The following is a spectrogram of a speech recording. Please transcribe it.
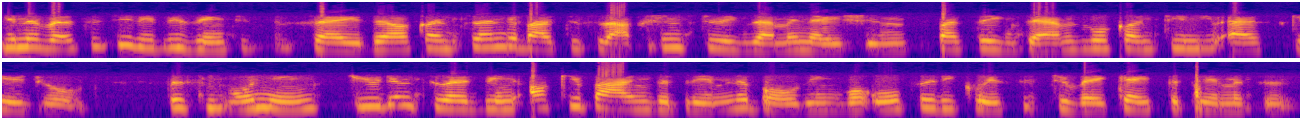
University representatives say they are concerned about disruptions to examinations, but the exams will continue as scheduled. This morning, students who had been occupying the Bremner building were also requested to vacate the premises.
